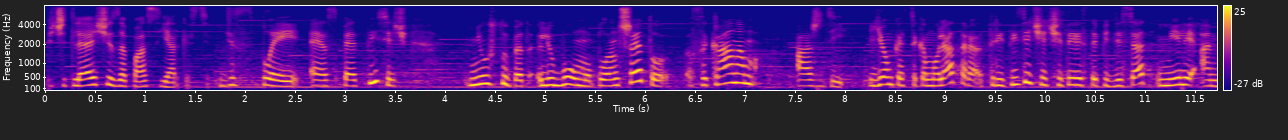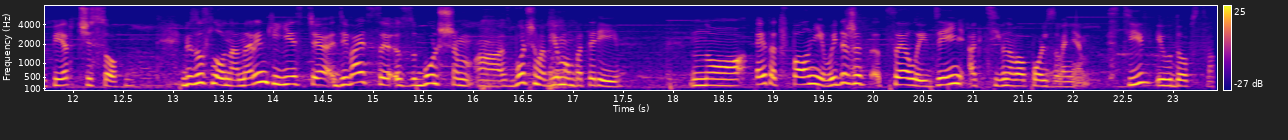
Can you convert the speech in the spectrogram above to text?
впечатляющий запас яркости. Дисплей S5000 не уступят любому планшету с экраном HD. Емкость аккумулятора 3450 мАч. Безусловно, на рынке есть девайсы с большим, а, с большим объемом батареи, но этот вполне выдержит целый день активного пользования. Стиль и удобство,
